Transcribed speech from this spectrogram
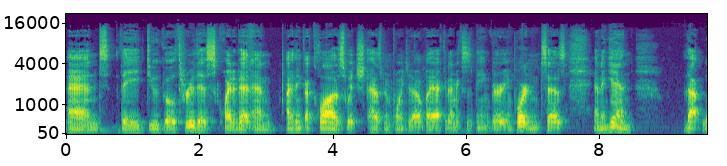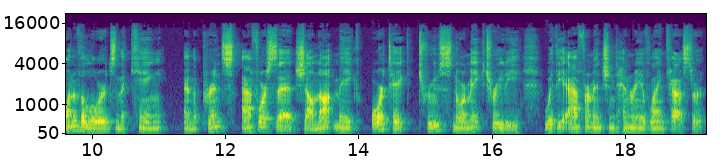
And they do go through this quite a bit. And I think a clause which has been pointed out by academics as being very important says, and again, that one of the lords and the king and the prince aforesaid shall not make or take truce nor make treaty with the aforementioned Henry of Lancaster,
